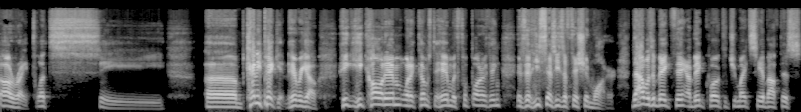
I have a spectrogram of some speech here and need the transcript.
all right, let's see. Uh, Kenny Pickett. Here we go. He he called him when it comes to him with football and everything. Is that he says he's a fish in water. That was a big thing, a big quote that you might see about this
